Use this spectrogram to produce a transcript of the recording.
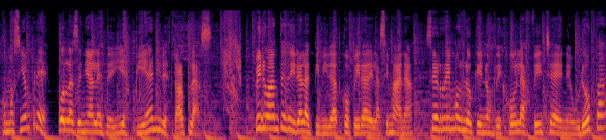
como siempre, por las señales de ESPN y de Star Plus. Pero antes de ir a la actividad copera de la semana, cerremos lo que nos dejó la fecha en Europa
